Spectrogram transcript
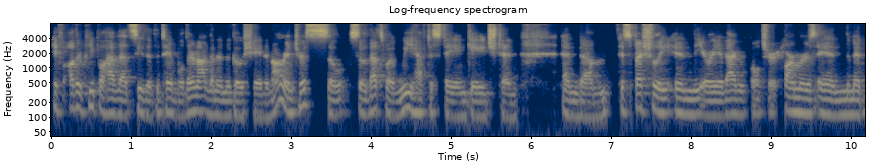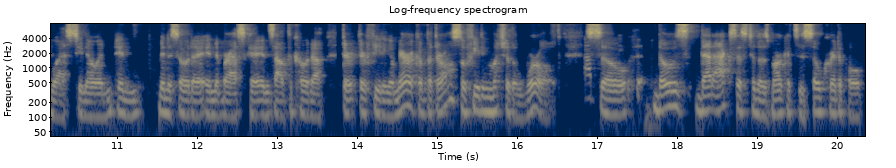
if other people have that seat at the table, they're not going to negotiate in our interests. So so that's why we have to stay engaged and and um, especially in the area of agriculture, farmers in the Midwest, you know, in, in Minnesota, in Nebraska, in South Dakota, they're they're feeding America, but they're also feeding much of the world. Absolutely. So those that access to those markets is so critical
